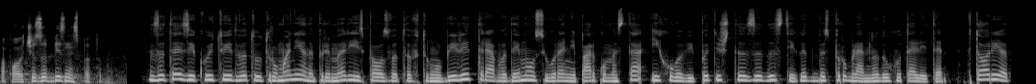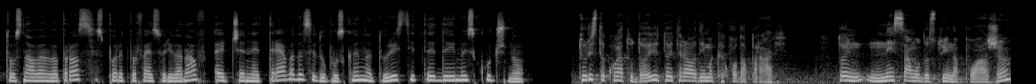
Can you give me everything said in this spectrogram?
а повече за бизнес пътуване. За тези, които идват от Румъния, например, и използват автомобили, трябва да има осигурени паркоместа и хубави пътища, за да стигат безпроблемно до хотелите. Вторият основен въпрос, според професор Иванов, е, че не трябва да се допуска на туристите да им е скучно. Туриста, когато дойде, той трябва да има какво да прави. Той не само да стои на плажа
